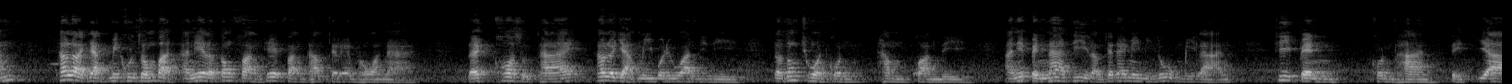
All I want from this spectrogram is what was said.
ม ถ้าเราอยากมีคุณสมบัติ อันนี้เราต้องฟังเทศฟังธรรมเจริญภาวนา และข้อสุดท้าย ถ้าเราอยากมีบริวารดีๆ เราต้องชวนคนทำความดี อันนี้เป็นหน้าที่เราจะได้ไม่มีลูกมีหลาน ที่เป็นคนพาลติดยา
